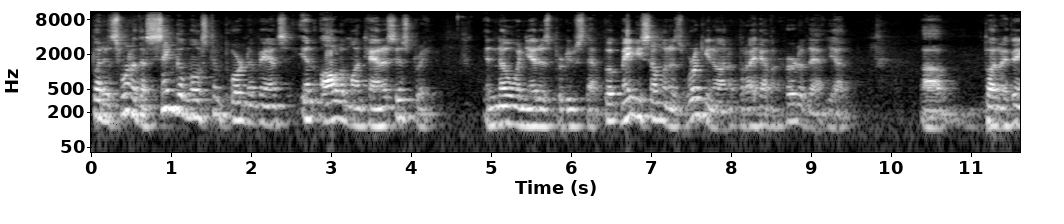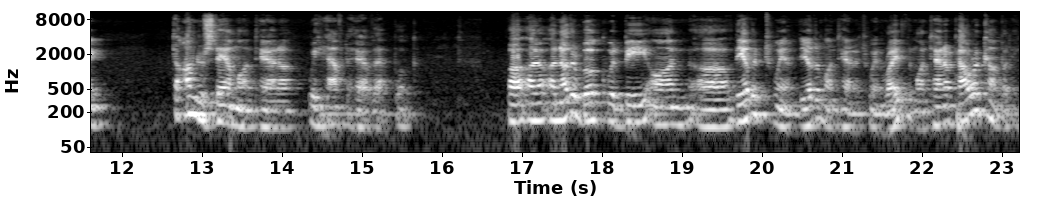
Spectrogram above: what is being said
But it's one of the single most important events in all of Montana's history and no one yet has produced that book. Maybe someone is working on it, but I haven't heard of that yet. Uh, but I think to understand Montana, we have to have that book. Uh, another book would be on uh, the other twin, the other Montana twin, right? The Montana Power Company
